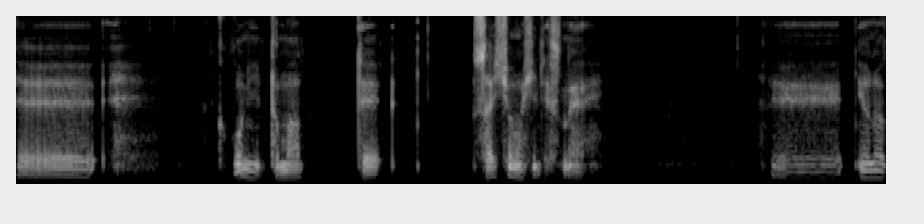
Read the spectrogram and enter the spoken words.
でここに泊まって最初の日ですね、えー、夜中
